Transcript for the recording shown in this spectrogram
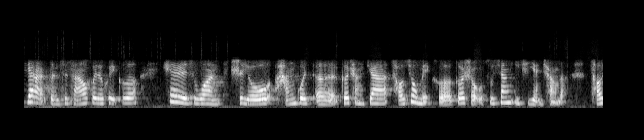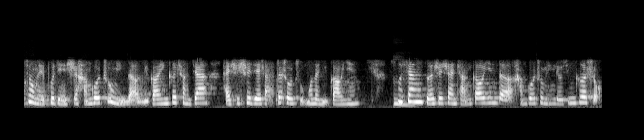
第二，本次残奥会的会歌。Here Is One 是由韩国呃歌唱家曹秀美和歌手素香一起演唱的。曹秀美不仅是韩国著名的女高音歌唱家，还是世界上最受瞩目的女高音。素香则是擅长高音的韩国著名流行歌手。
